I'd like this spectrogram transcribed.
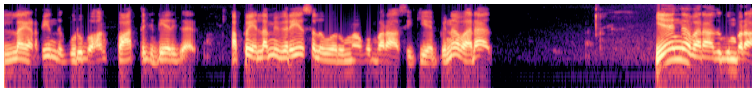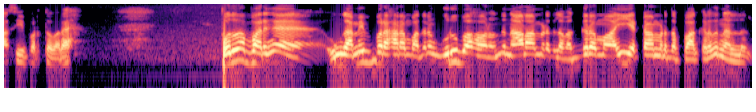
எல்லா இடத்தையும் இந்த குரு பகவான் பார்த்துக்கிட்டே இருக்காரு. அப்ப எல்லாமே விரைய செலவு வருமா கும்பராசிக்கு அப்படின்னா வராது. ஏங்க வராது கும்பராசியை பொறுத்தவரை? பொதுவா பாருங்க உங்க அமைப்பு பிரகாரம் பார்த்தோன்னா குரு பகவான் வந்து நாலாம் இடத்துல வக்ரமாயி எட்டாம் இடத்தை பாக்குறது நல்லது.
